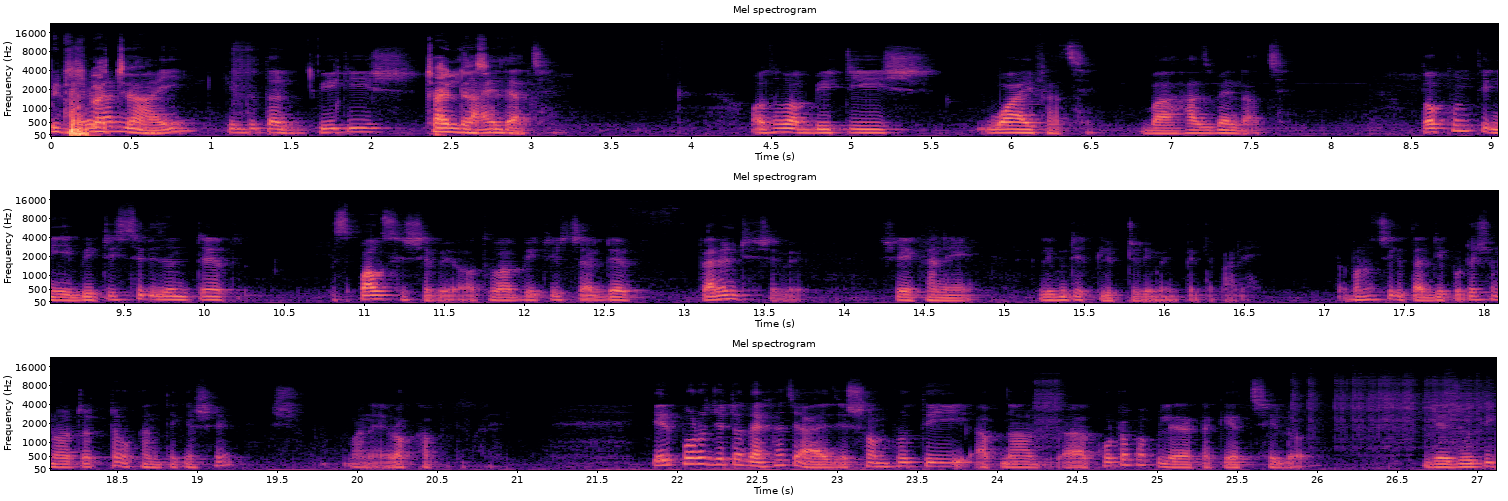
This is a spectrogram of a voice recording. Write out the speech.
ব্রিটিশ বাচ্চা? নাই কিন্তু তার ব্রিটিশ চাইল্ড আছে। অথবা ব্রিটিশ ওয়াইফ আছে বা হাজব্যান্ড আছে। তখন তিনি ব্রিটিশ সিটিজেন্টের স্পাউস হিসেবে অথবা ব্রিটিশ চাইল্ডের প্যারেন্ট হিসেবে সে এখানে লিমিটেড লিভ টু রিমেন পেতে পারে। তারপর হচ্ছে কি তার ডিপুটেশন অর্ডারটা ওখান থেকে সে মানে রক্ষা পেতে পারে। এরপরও যেটা দেখা যায় যে সম্প্রতি আপনার কোটা পাপিলের একটা কেস ছিল। যে যদি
